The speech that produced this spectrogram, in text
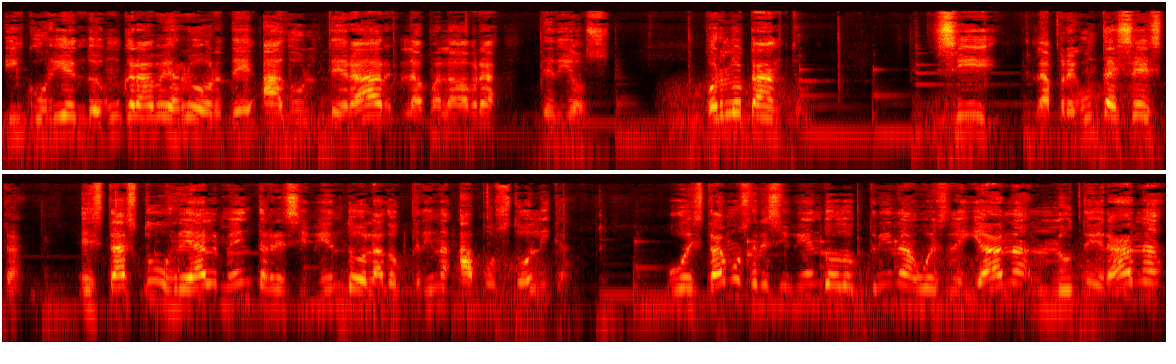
incurriendo en un grave error de adulterar la palabra de Dios. Por lo tanto, si la pregunta es esta, ¿estás tú realmente recibiendo la doctrina apostólica? ¿O estamos recibiendo doctrina wesleyana, luterana,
